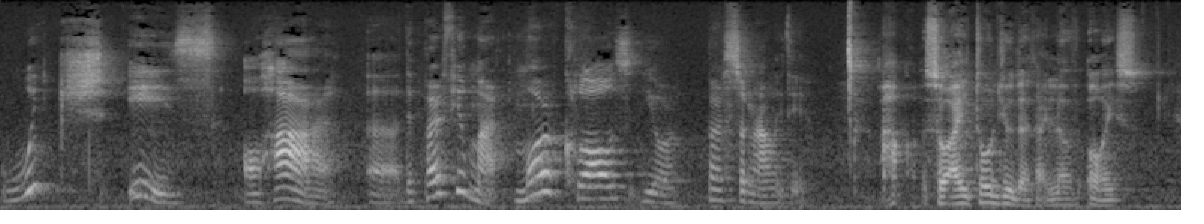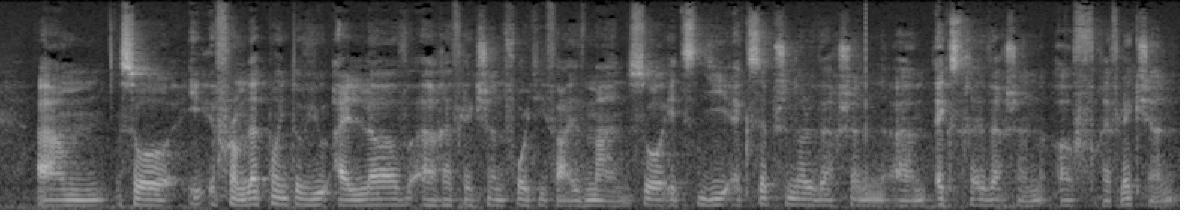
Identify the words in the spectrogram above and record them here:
which is or are uh, the perfume are more close your personality? So I told you that I love orris. Um, so from that point of view, I love a Reflection 45 man. So it's the exceptional version, um, extra version of Reflection.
